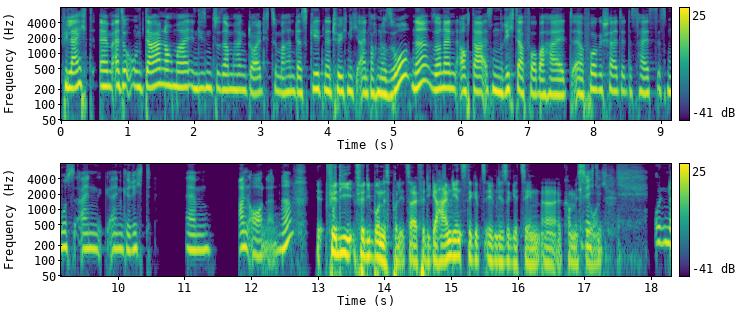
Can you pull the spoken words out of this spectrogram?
Vielleicht, ähm, also um da nochmal in diesem Zusammenhang deutlich zu machen, das gilt natürlich nicht einfach nur so, ne, sondern auch da ist ein Richtervorbehalt äh, vorgeschaltet. Das heißt, es muss ein, ein Gericht ähm, anordnen. Ne? Für, die, für die Bundespolizei, für die Geheimdienste gibt es eben diese G10-Kommission. Richtig. Und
